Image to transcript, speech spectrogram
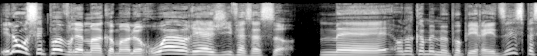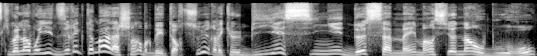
Et là, on sait pas vraiment comment le roi a réagi face à ça. Mais on a quand même un pas pire indice parce qu'il va l'envoyer directement à la chambre des tortures avec un billet signé de sa main mentionnant au bourreau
